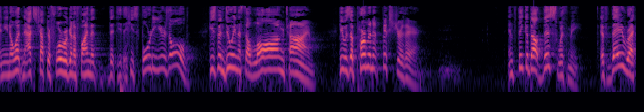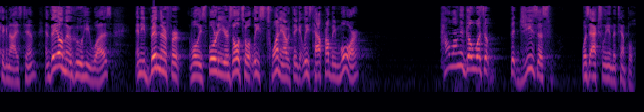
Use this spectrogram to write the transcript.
And you know what? In Acts chapter 4, we're going to find that, that he's 40 years old. He's been doing this a long time. He was a permanent fixture there. And think about this with me. If they recognized him, and they all knew who he was, and he'd been there for, well, he's 40 years old, so at least 20, I would think at least half, probably more. How long ago was it that Jesus was actually in the temple?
